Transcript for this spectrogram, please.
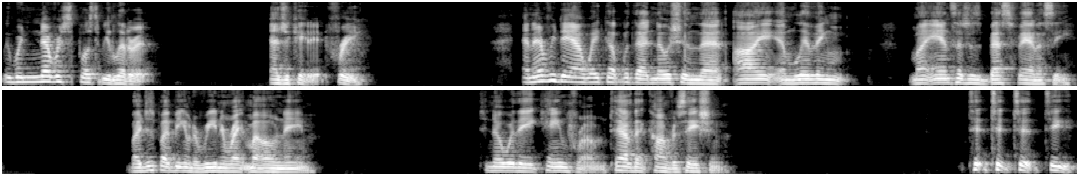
We were never supposed to be literate, educated, free. And every day I wake up with that notion that I am living my ancestors' best fantasy by just by being able to read and write my own name, to know where they came from, to have that conversation, to to to to,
